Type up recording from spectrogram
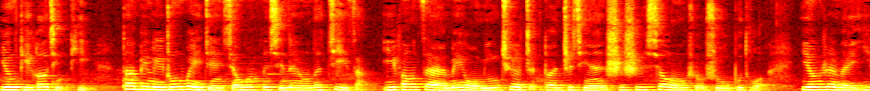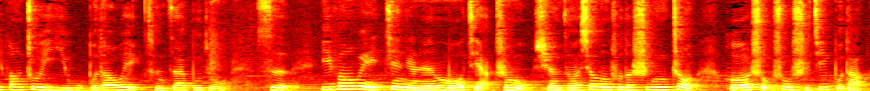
应提高警惕。但病例中未见相关分析内容的记载，医方在没有明确诊断之前实施消融手术不妥，应认为医方注意义务不到位，存在不足。四、医方为鉴定人某甲之母选择消融术的适应症和手术时机不当。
